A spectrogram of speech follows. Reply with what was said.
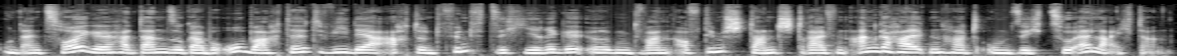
Und ein Zeuge hat dann sogar beobachtet, wie der 58-Jährige irgendwann auf dem Standstreifen angehalten hat, um sich zu erleichtern.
